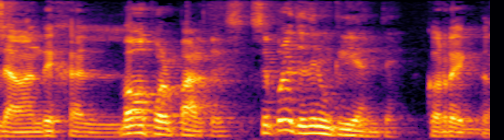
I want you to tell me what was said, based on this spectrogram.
La bandeja. al- Vamos por partes. Se pone a tener un cliente. Correcto.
